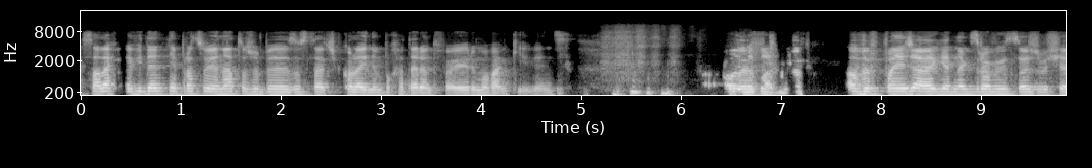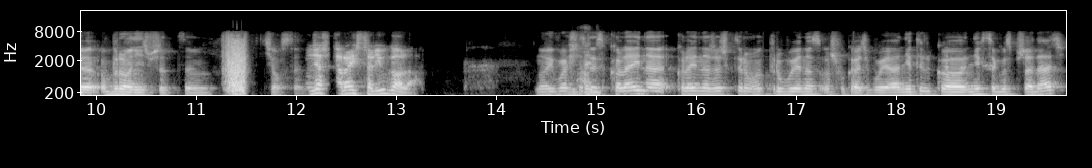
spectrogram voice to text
Salah ewidentnie pracuje na to, żeby zostać kolejnym bohaterem twojej rymowanki, więc O, oby w, dokładnie. Oby w poniedziałek jednak zrobił coś, żeby się obronić przed tym ciosem. Chociaż wczoraj strzelił gola. No i właśnie to jest kolejna, kolejna rzecz, którą on próbuje nas oszukać, bo ja nie tylko nie chcę go sprzedać,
